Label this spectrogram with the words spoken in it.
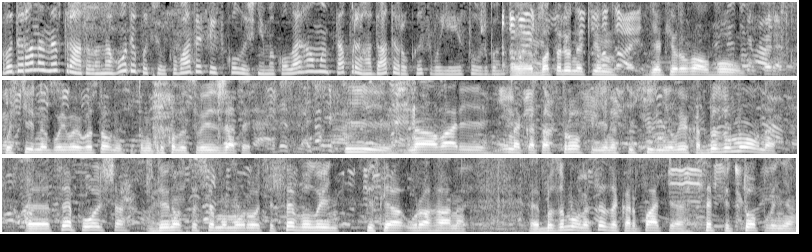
Ветерани не втратили нагоди поспілкуватися із колишніми колегами та пригадати роки своєї служби. Е, Батальйон, яким я керував, був постійно бойової готовності, тому приходилось виїжджати і на аварії, і на катастрофи, і на стихійні лиха. Безумовно, е, це Польща в 97-му році, це Волинь після урагана. Е, Безумовно, це Закарпаття, це підтоплення.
